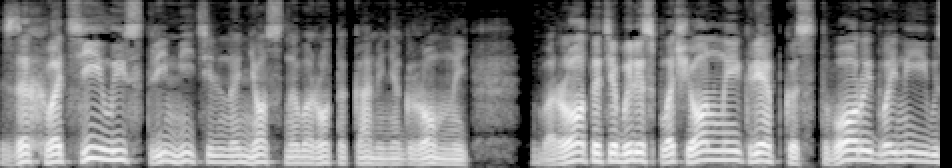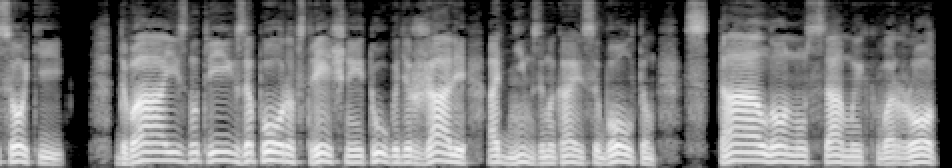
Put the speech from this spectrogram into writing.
захватил и стремительно нес на ворота камень огромный. Ворота те были сплоченные крепко, створы двойные высокие. Два изнутри их запора встречные туго держали, одним замыкаясь болтом. Стал он у самых ворот,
